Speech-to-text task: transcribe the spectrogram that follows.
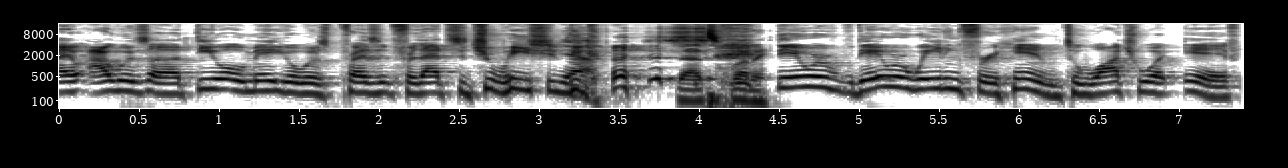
I, I was uh Theo Omega was present for that situation Yeah. because That's funny. They were they were waiting for him to watch What If,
